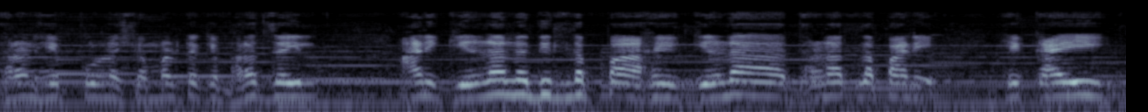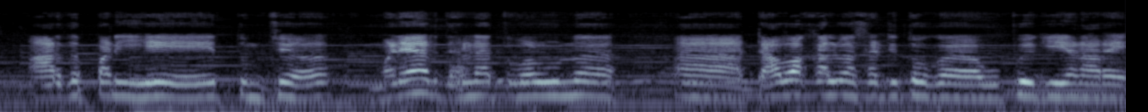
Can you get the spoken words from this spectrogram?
धरण हे पूर्ण शंभर टक्के भरत जाईल. आणि गिरणा नदीतलं पा हे गिरणा धरणातलं पाणी हे काही अर्ध पाणी हे तुमचं मण्यार धरणात वळून डावा कालव्यासाठी तो उपयोगी येणार आहे.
